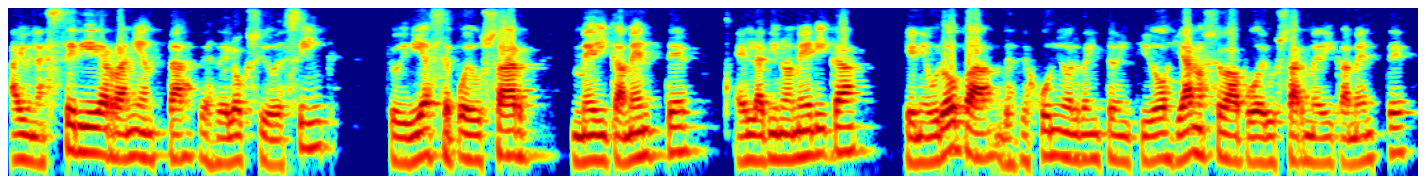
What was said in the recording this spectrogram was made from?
hay una serie de herramientas desde el óxido de zinc que hoy día se puede usar médicamente en Latinoamérica, que en Europa desde junio del 2022 ya no se va a poder usar médicamente,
